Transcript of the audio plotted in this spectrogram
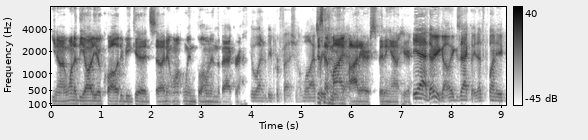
you know, I wanted the audio quality to be good, so I didn't want wind blowing in the background. You wanted to be professional. Well, I just have my that. hot air spitting out here. Yeah, there you go. Exactly. That's plenty,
